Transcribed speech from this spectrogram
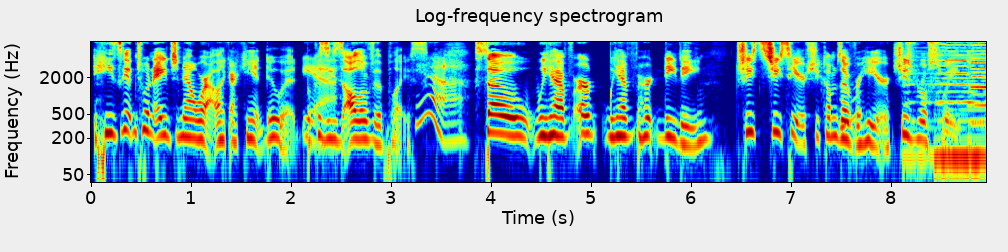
He's getting to an age now where like I can't do it because Yeah. he's all over the place. Yeah. So we have her, we have her Dee Dee. She's she's here. She comes over here. She's real sweet.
